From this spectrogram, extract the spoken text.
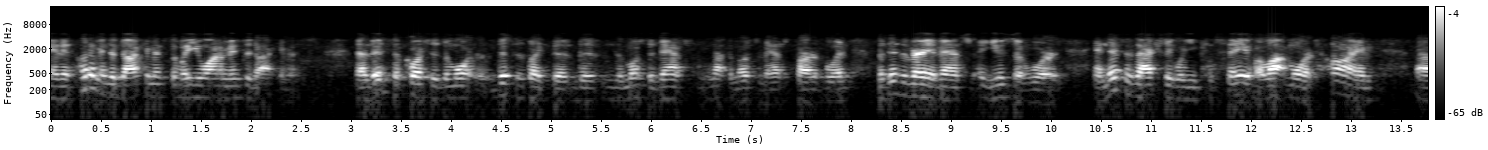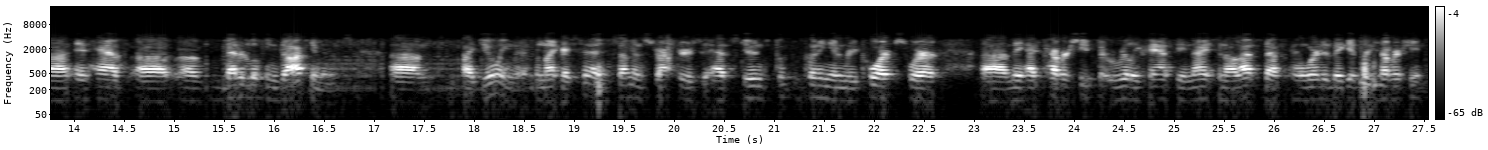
and then put them into documents the way you want them into documents. Now this, of course, is the more, this is like the, the, the most advanced, not the most advanced part of Word, but this is a very advanced use of Word. And this is actually where you can save a lot more time uh, and have uh, uh, better looking documents. Um, by doing this. And like I said, some instructors had students putting in reports where uh, they had cover sheets that were really fancy and nice and all that stuff. And where did they get the cover sheets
